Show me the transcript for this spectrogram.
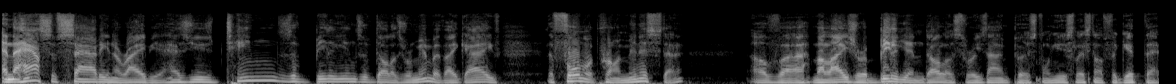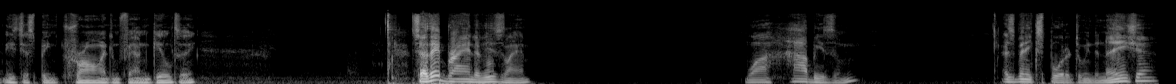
And the House of Saudi in Arabia has used tens of billions of dollars. Remember, they gave the former Prime Minister of uh, Malaysia a billion dollars for his own personal use. Let's not forget that. He's just been tried and found guilty. So their brand of Islam, Wahhabism, has been exported to Indonesia,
